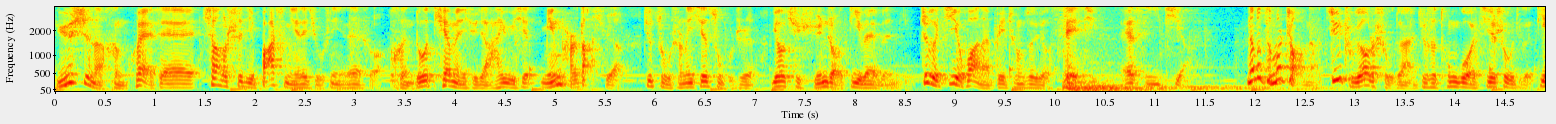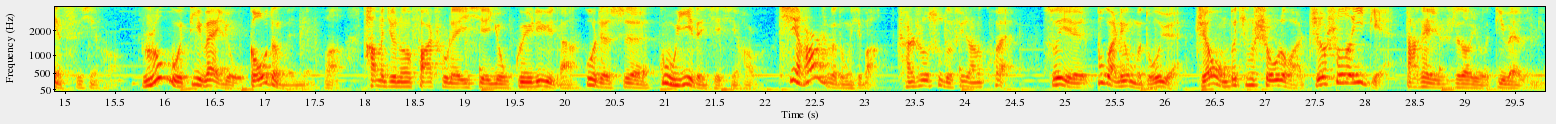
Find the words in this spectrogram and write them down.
于是呢，很快在上个世纪八十年代、九十年代的时候，很多天文学家还有一些名牌大学啊，就组成了一些组织，要去寻找地外文明。这个计划呢，被称作叫 SET，SET 啊。那么怎么找呢？最主要的手段就是通过接受这个电磁信号。如果地外有高等文明的话，他们就能发出来一些有规律的或者是故意的一些信号。信号这个东西吧，传输速度非常的快。所以不管离我们多远，只要我们不听收的话，只要收到一点，大概就知道有地外文明。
